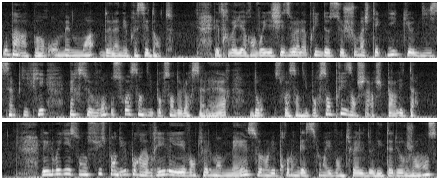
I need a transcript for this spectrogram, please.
ou par rapport au même mois de l'année précédente. Les travailleurs envoyés chez eux à l'abri de ce chômage technique dit simplifié percevront 70% de leur salaire, dont 70% pris en charge par l'État. Les loyers sont suspendus pour avril et éventuellement mai, selon les prolongations éventuelles de l'état d'urgence.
